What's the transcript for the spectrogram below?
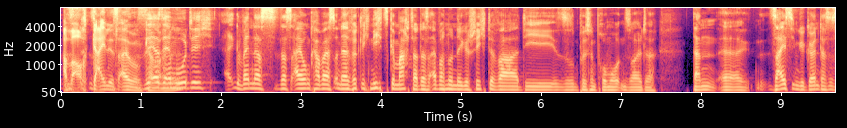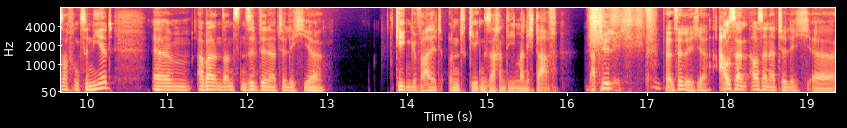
Aber auch geiles Album. Sehr, sehr ne? mutig, wenn das das Albumcover ist und er wirklich nichts gemacht hat, das einfach nur eine Geschichte war, die so ein bisschen promoten sollte, dann äh, sei es ihm gegönnt, dass es auch funktioniert. Ähm, aber ansonsten sind wir natürlich hier gegen Gewalt und gegen Sachen, die man nicht darf. Natürlich. Natürlich, ja. außer, außer natürlich äh,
